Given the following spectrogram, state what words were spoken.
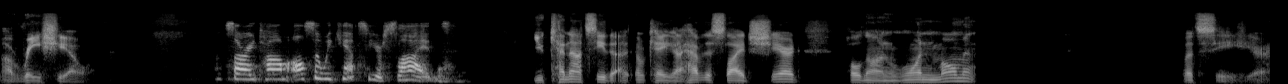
uh, ratio. I'm sorry, Tom. Also, we can't see your slides. You cannot see that. Okay, I have the slide shared. Hold on one moment. Let's see here.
